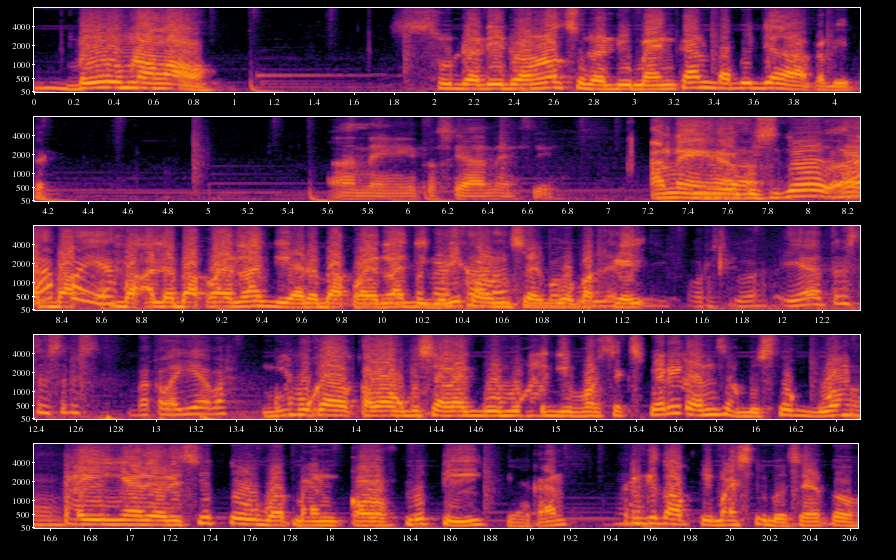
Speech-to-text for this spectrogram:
belum nongol. Sudah di download, sudah dimainkan, tapi dia nggak kedetek. Aneh itu sih aneh sih. Aneh. Iya. Habis itu eh, Kenapa bak- ya? ba- ada bak lain lagi, ada bak lain lagi. Jadi kalau misalnya gue pakai Force gua. Ya, terus terus terus. Bak lagi apa? gue buka kalau misalnya gue buka GeForce Experience habis itu gue Hmm. playnya dari situ buat main Call of Duty ya kan kan kita optimize tuh biasanya tuh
